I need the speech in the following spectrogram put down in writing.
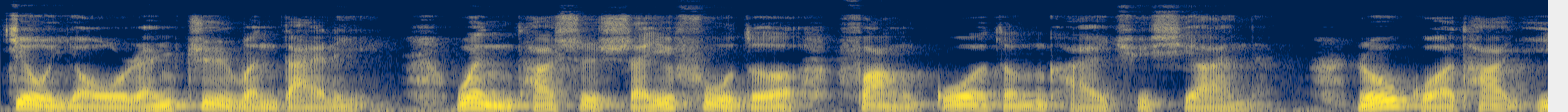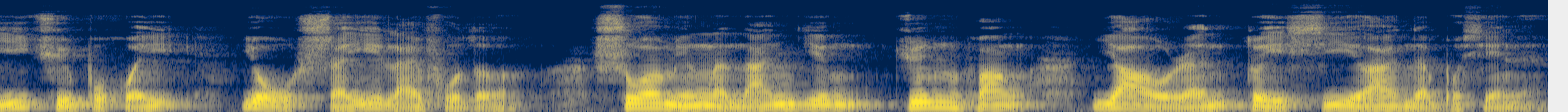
就有人质问戴笠，问他是谁负责放郭增凯去西安的？如果他一去不回，又谁来负责？说明了南京军方要人对西安的不信任，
